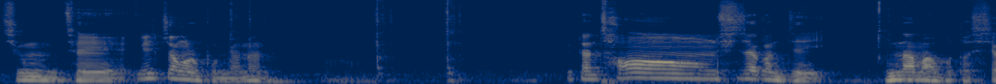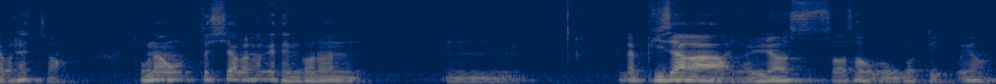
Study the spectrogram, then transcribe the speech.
지금 제 일정을 보면은 어, 일단 처음 시작은 이제 동남아부터 시작을 했죠. 동남아부터 시작을 하게 된 거는 음, 일단 비자가 열렸어서 온 것도 있고요.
